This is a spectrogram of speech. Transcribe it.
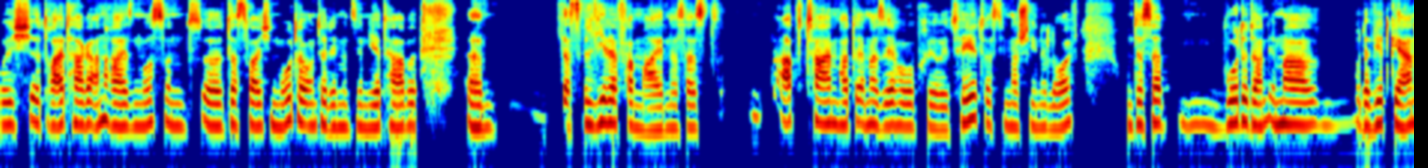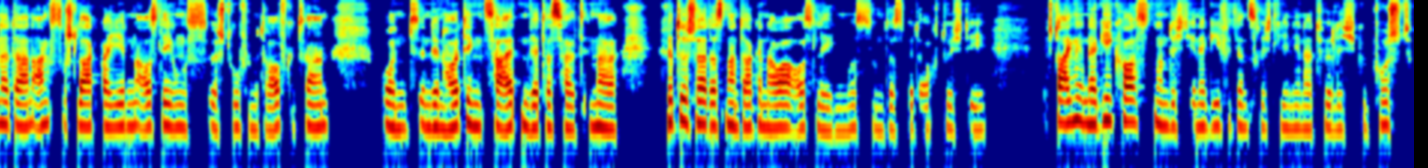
wo ich äh, drei Tage anreisen muss und äh, das, weil ich einen Motor unterdimensioniert habe, ähm, das will jeder vermeiden. Das heißt, Uptime hatte immer sehr hohe Priorität, dass die Maschine läuft. Und deshalb wurde dann immer oder wird gerne da ein Angstzuschlag bei jedem Auslegungsstufe mit draufgetan. Und in den heutigen Zeiten wird das halt immer kritischer, dass man da genauer auslegen muss. Und das wird auch durch die steigenden Energiekosten und durch die Energieeffizienzrichtlinie natürlich gepusht,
